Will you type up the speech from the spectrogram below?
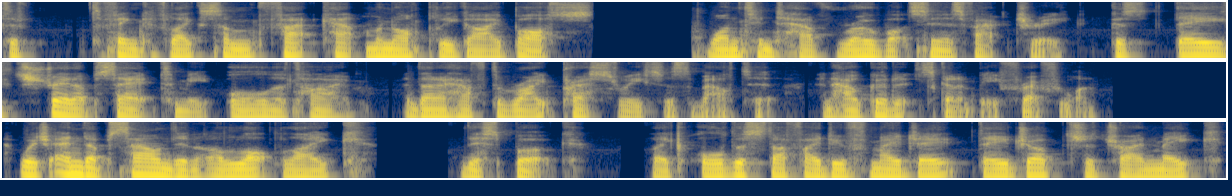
to to think of like some fat cat monopoly guy boss wanting to have robots in his factory because they straight up say it to me all the time and then i have to write press releases about it and how good it's going to be for everyone which end up sounding a lot like this book like all the stuff i do for my day, day job to try and make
